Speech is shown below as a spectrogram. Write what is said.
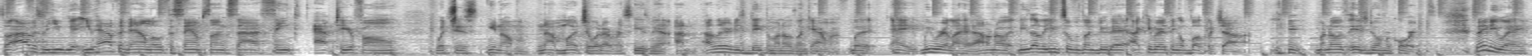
So obviously you get you have to download the Samsung SideSync app to your phone, which is you know not much or whatever. Excuse me. I, I literally just digged my nose on camera, but hey, we real out here. I don't know. These other YouTubers don't do that. I keep everything a buck with y'all. my nose is doing recordings. So anyway,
